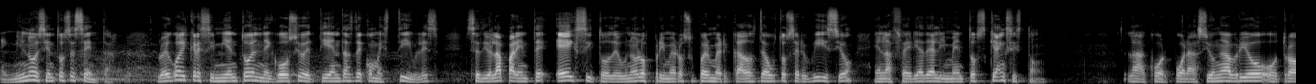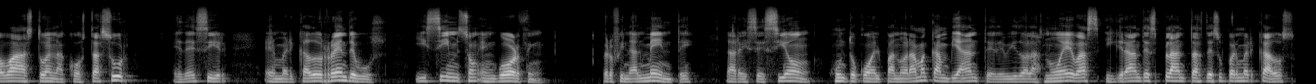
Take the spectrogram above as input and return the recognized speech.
En 1960, luego del crecimiento del negocio de tiendas de comestibles, se dio el aparente éxito de uno de los primeros supermercados de autoservicio en la Feria de Alimentos Kensington. La corporación abrió otro abasto en la costa sur, es decir, el mercado Rendezvous y Simpson en Worthing. Pero finalmente, la recesión, junto con el panorama cambiante debido a las nuevas y grandes plantas de supermercados,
